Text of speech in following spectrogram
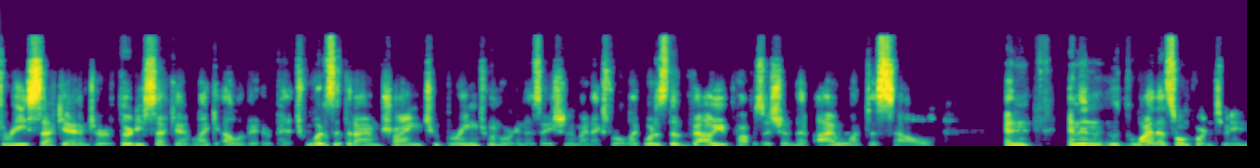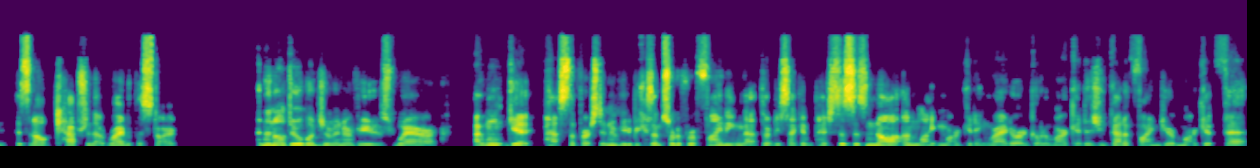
three second or 30 second like elevator pitch? What is it that i'm trying to bring to an organization in my next role? Like what is the value proposition that i want to sell? And and then why that's so important to me is that i'll capture that right at the start and then i'll do a bunch of interviews where I won't get past the first interview because I'm sort of refining that 30 second pitch. This is not unlike marketing, right? Or go to market is you've got to find your market fit.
